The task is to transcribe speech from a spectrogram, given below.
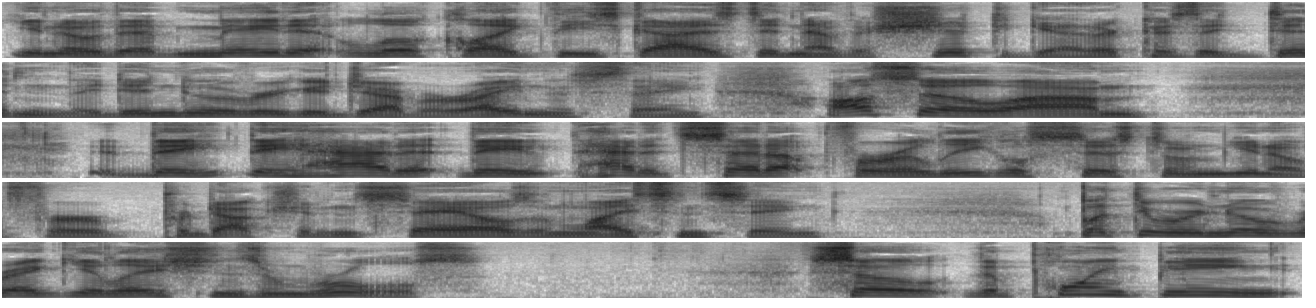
you know, that made it look like these guys didn't have their shit together because they didn't. They didn't do a very good job of writing this thing. Also, um, they they had it they had it set up for a legal system, you know, for production and sales and licensing, but there were no regulations and rules. So the point being,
